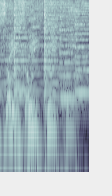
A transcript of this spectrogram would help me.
Zay Zay Zay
